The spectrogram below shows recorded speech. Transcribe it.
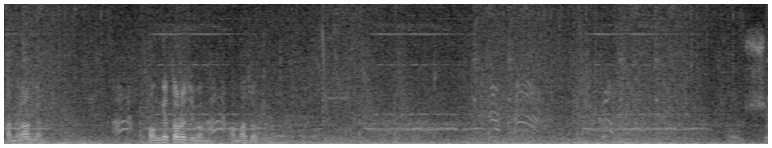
가능하면 번개 떨어지면 안 맞아도 돼요. 오우 쉣.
